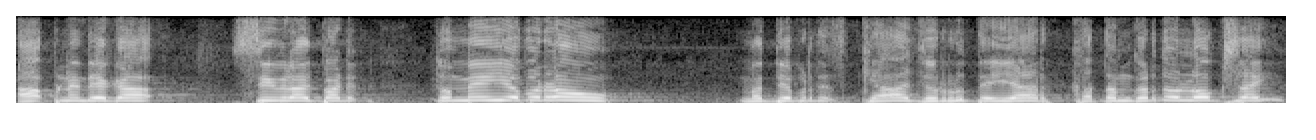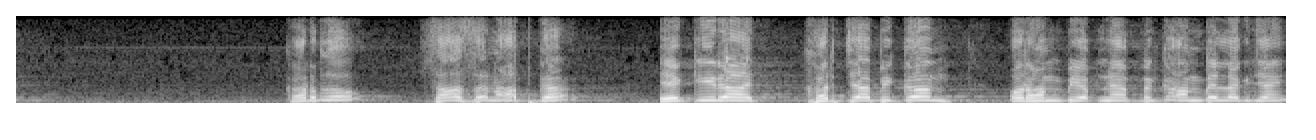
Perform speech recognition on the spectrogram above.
आपने देखा शिवराज पाटिल। तो मैं ये बोल रहा हूँ, मध्य प्रदेश, क्या ज़रूरत है यार? खत्म कर दो लोकशाही। कर दो। शासन आपका। एक ही राज, खर्चा भी कम और हम भी अपने अपने काम पे लग जाएँ।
